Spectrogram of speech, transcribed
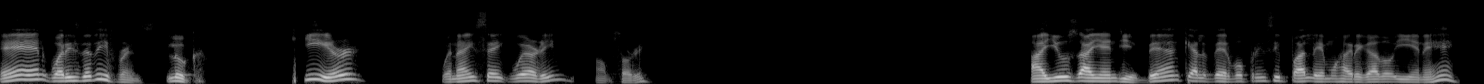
And what is the difference? Look, here, when I say wearing, oh, sorry. I use ing. Vean que al verbo principal le hemos agregado ing.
